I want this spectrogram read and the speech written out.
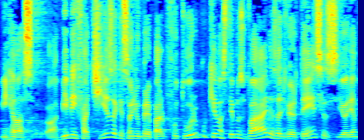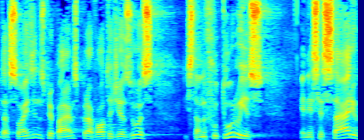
Relação, a Bíblia enfatiza a questão de um preparo para o futuro, porque nós temos várias advertências e orientações e nos prepararmos para a volta de Jesus. Está no futuro isso. É necessário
